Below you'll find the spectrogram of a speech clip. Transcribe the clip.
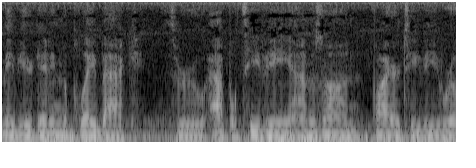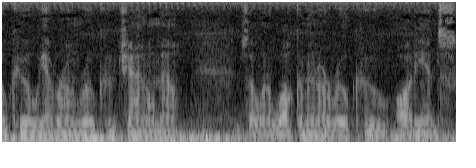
Maybe you're getting the playback through Apple TV, Amazon, Fire TV, Roku. We have our own Roku channel now. So I want to welcome in our Roku audience.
